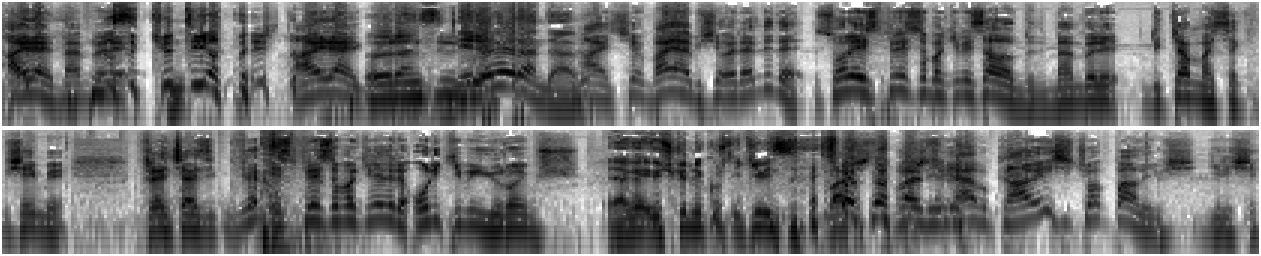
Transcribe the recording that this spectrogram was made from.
hayır ben böyle Nasıl kötü yaklaştı. hayır hayır. Öğrensin diye. Neler öğrendi abi? Hayır şöyle bayağı bir şey öğrendi de sonra espresso makinesi alalım dedim. Ben böyle dükkan mı açsak bir şey mi franchising mi falan. Espresso makineleri 12 bin euroymuş. Ya 3 günlük kurs 2000 çok Baş, normal baş- değil mi? ya bu kahve işi çok pahalıymış girişi.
